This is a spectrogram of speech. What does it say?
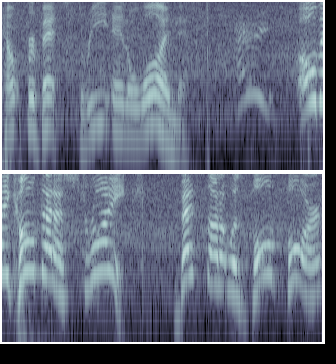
count for Betts. 3 and 1. Oh, they called that a strike. Betts thought it was ball four.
